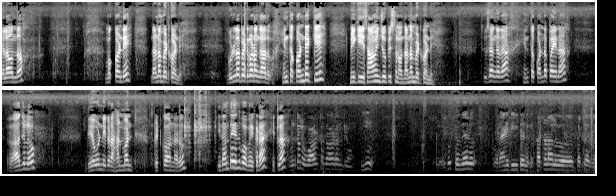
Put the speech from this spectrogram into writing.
ఎలా ఉందో? మొక్కండి దండం పెట్టుకోండి. గుడిలో పెట్టుకోవడం కాదు. ఇంత కొండెక్కి మీకు ఈ సామిని చూపిస్తున్నాం. దండం పెట్టుకోండి. చూసాం కదా ఇంత కొండపైన రాజులు దేవుణ్ణి ఇక్కడ హనుమాన్ పెట్టుకో ఉన్నారు ఇదంతా ఏంది బాబు ఇక్కడ? ఇట్లా? రాయి తీయటానికి కట్టడాలు కట్టారు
